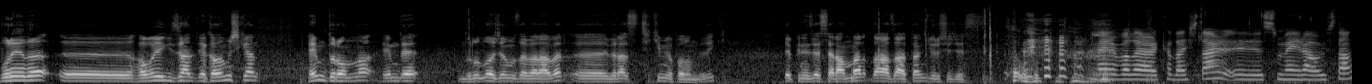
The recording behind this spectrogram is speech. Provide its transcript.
buraya da e, havayı güzel yakalamışken hem drone'la hem de Nurullah Hocamızla beraber e, biraz çekim yapalım dedik. Hepinize selamlar. Daha zaten görüşeceğiz. Merhabalar arkadaşlar. Ee, Sümeyra Uysal.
